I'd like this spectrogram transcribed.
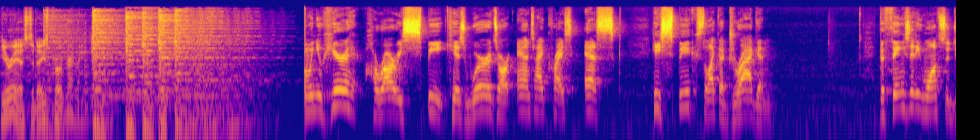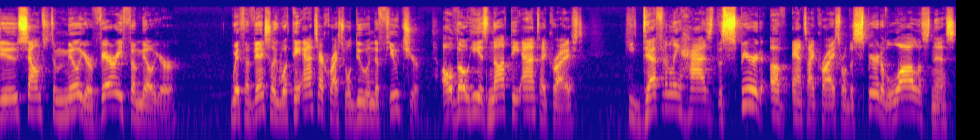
Here is today's programming. When you hear Harari speak, his words are Antichrist esque. He speaks like a dragon. The things that he wants to do sounds familiar, very familiar, with eventually what the Antichrist will do in the future. Although he is not the Antichrist, he definitely has the spirit of Antichrist or the spirit of lawlessness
